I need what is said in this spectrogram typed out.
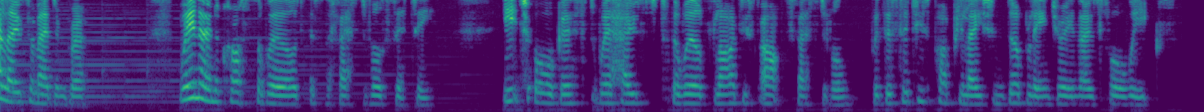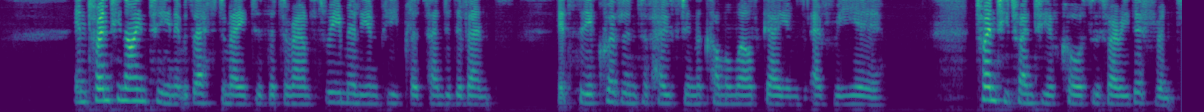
Hello from Edinburgh. We're known across the world as the Festival City. Each August, we're host to the world's largest arts festival, with the city's population doubling during those four weeks. In 2019, it was estimated that around 3 million people attended events. It's the equivalent of hosting the Commonwealth Games every year. 2020, of course, was very different,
